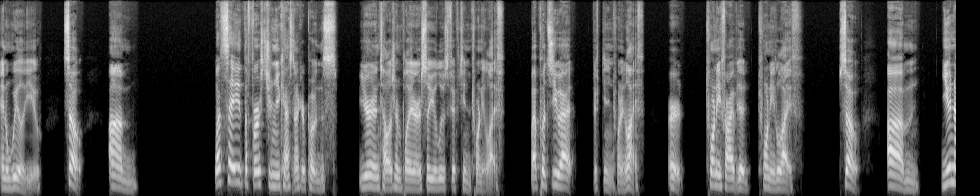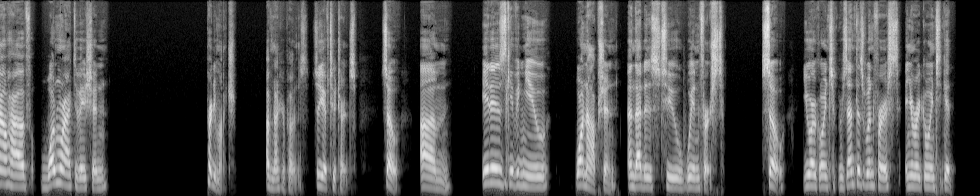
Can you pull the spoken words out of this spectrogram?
and wheel you. So, um, let's say the first turn you cast Necropotence, you're an intelligent player, so you lose 15 to 20 life. That puts you at 15 to 20 life, or 25 to 20 life. So, um, you now have one more activation, pretty much, of Necropotence. So you have two turns. So, um, it is giving you one option, and that is to win first. So you are going to present this win first, and you are going to get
